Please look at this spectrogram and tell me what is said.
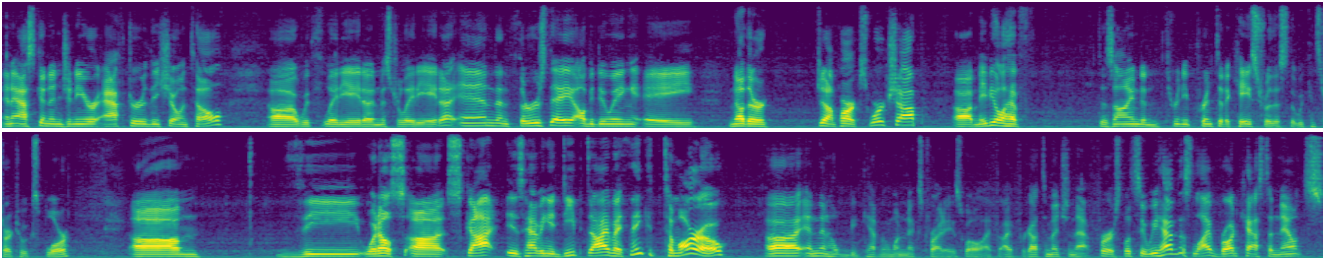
an Ask an Engineer after the show and tell uh, with Lady Ada and Mr. Lady Ada. And then Thursday, I'll be doing a, another John Parks workshop. Uh, maybe I'll have designed and 3D printed a case for this that we can start to explore. Um, the what else? Uh, Scott is having a deep dive, I think tomorrow, uh, and then he'll be having one next Friday as well. I, I, forgot to mention that first. Let's see. We have this live broadcast announce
